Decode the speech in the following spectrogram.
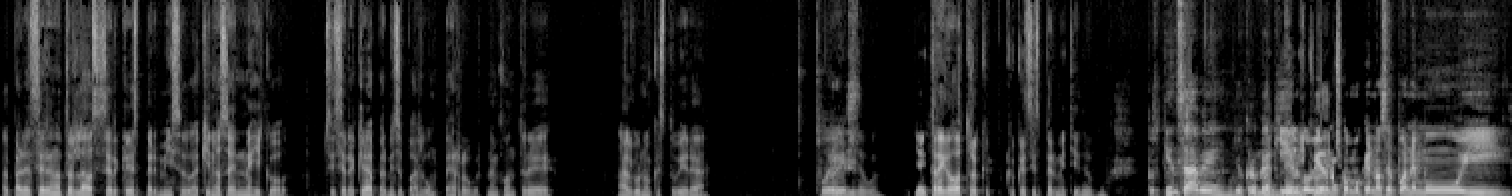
Al parecer en otros lados sí se requiere permiso, güey. Aquí no sé, en México, si se requiere permiso para algún perro, güey. No encontré alguno que estuviera Pues, prohibido, güey. Y ahí traigo otro que creo que sí es permitido, güey. pues quién sabe. Yo creo que aquí el gobierno como que no se pone muy,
